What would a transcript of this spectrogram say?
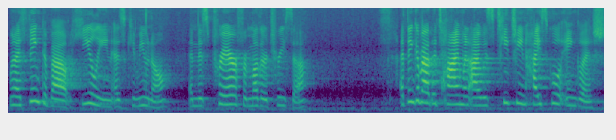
When I think about healing as communal and this prayer from Mother Teresa, I think about the time when I was teaching high school English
